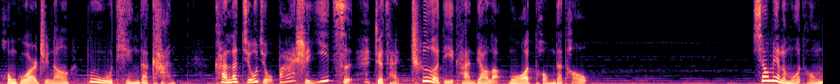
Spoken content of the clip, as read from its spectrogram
红古尔只能不停的砍。砍了九九八十一次，这才彻底砍掉了魔童的头。消灭了魔童，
